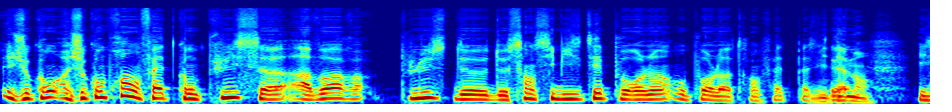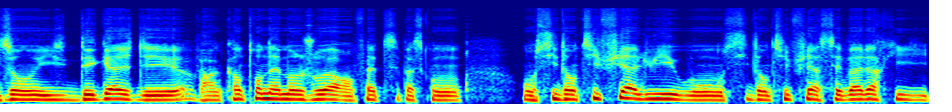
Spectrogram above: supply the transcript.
je, com- je comprends en fait qu'on puisse avoir plus de, de sensibilité pour l'un ou pour l'autre en fait. Parce que Évidemment. ils, ont, ils dégagent des. Enfin, quand on aime un joueur, en fait, c'est parce qu'on on s'identifie à lui ou on s'identifie à ses valeurs qui.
